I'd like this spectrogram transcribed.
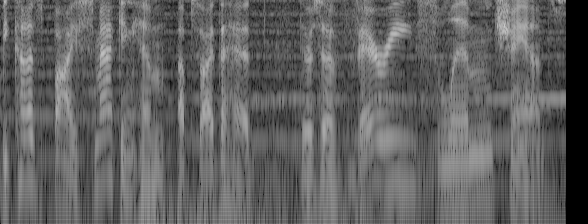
because by smacking him upside the head, there's a very slim chance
